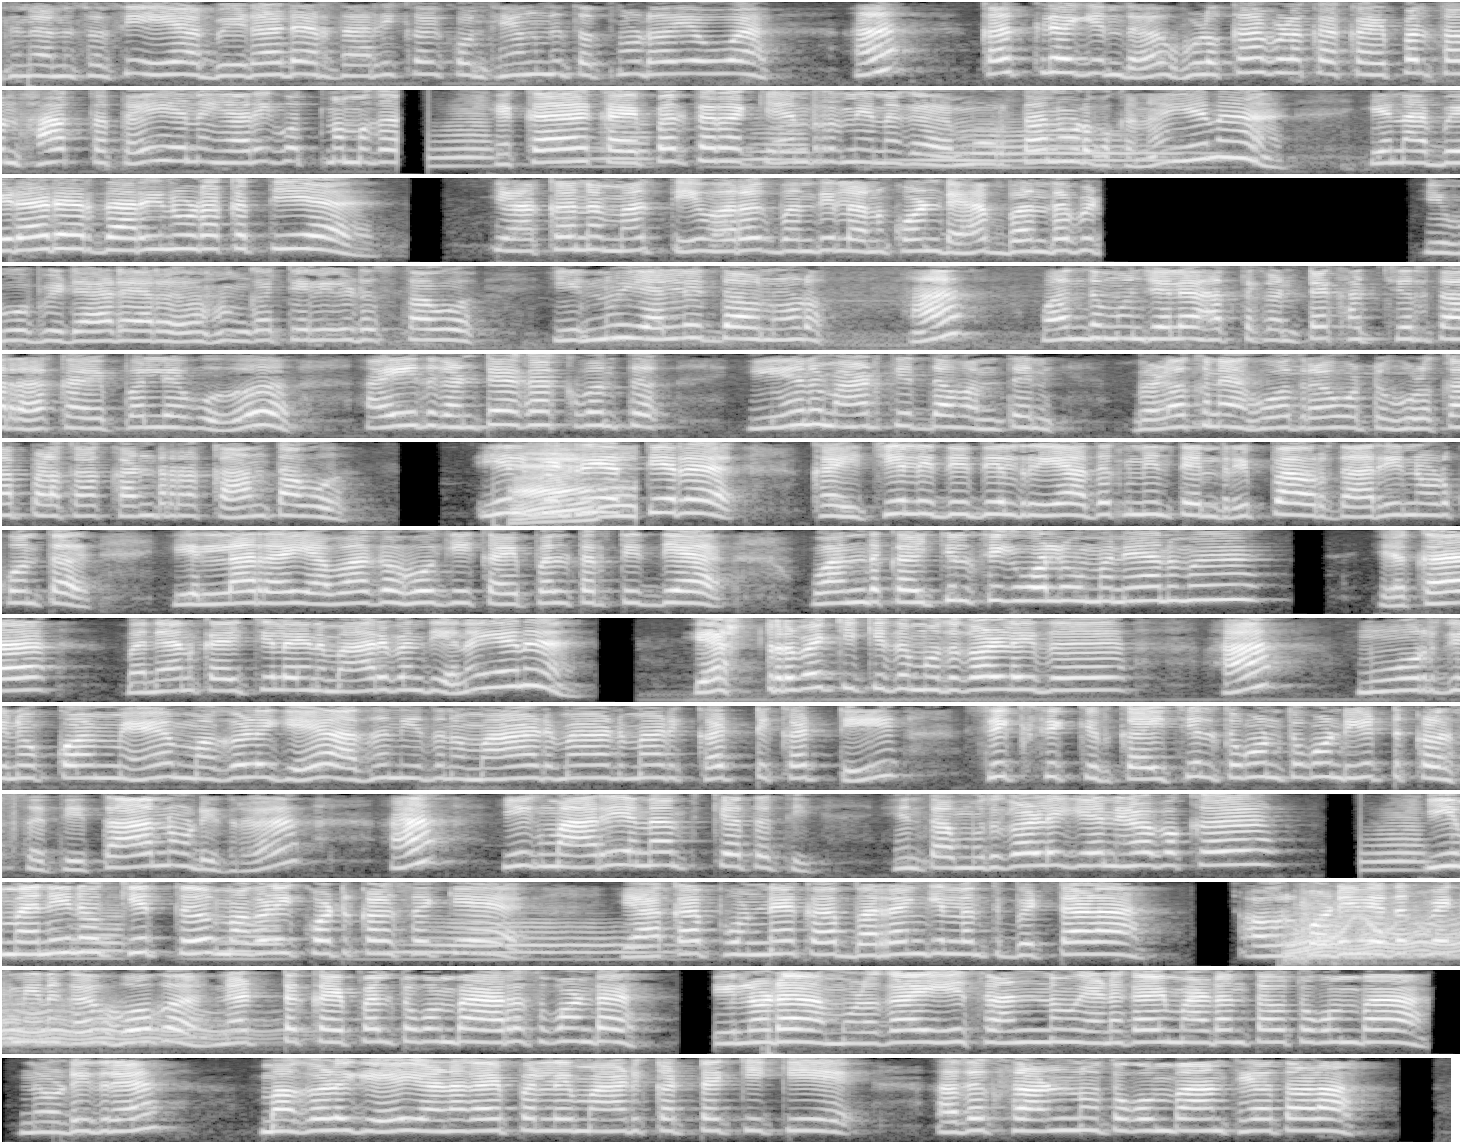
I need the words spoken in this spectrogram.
ಇದು ನನ್ನ ಸಸಿ ಬೀಡಾಡ್ಯಾರ ದಾರಿ ಕಾಯ್ಕೊಂತ ಹೆಂಗ್ ನಿಂತತ್ ನೋಡ ಯವ್ವ. ಹ ಕತ್ಲಾಗಿಂದ ಹುಳಕ ಬೆಳಕ ಕೈಪಲ್ ತಂದ್ ಹಾಕ್ತತೆ ಏನ ಯಾರಿ ಗೊತ್ತ ನಮಗ? ಯಾಕ ಕೈಪಲ್ ತರಕ್ ಏನ್ರ ನಿನಗ? ಮುಹೂರ್ತ ನೋಡ್ಬೇಕನ ಏನ? ಏನ ಬೀಡಾಡ್ಯಾರ ದಾರಿ ನೋಡಕತ್ತೀಯ? ಯಾಕ ನಮ್ಮ ಅತ್ತಿ ಹೊರಗ್ ಬಂದಿಲ್ಲ ಅನ್ಕೊಂಡೆ ಬಂದ ಬಿಟ್ ಇವು ಬಿಡಾಡ್ಯಾರ ಹಂಗ ತಿರುಗಿಡಿಸ್ತಾವ ಹಿಡಿಸ್ತಾವ. ಇನ್ನು ಎಲ್ಲಿದ್ದಾವ ನೋಡು. ಹಾ ಒಂದು ಮುಂಜಾನೆ ಹತ್ತು ಗಂಟೆಗೆ ಹಚ್ಚಿರ್ತಾರ ಕಾಯಿಪಲ್ಯವು ಐದು ಗಂಟೆಗೆ ಹಾಕುವಂತ. ಏನು ಮಾಡ್ತಿದ್ದಾವ ಅಂತೇನಿ ಬೆಳಕನ್ಯಾಗ ಹೋದ್ರ ಒಟ್ಟು ಹುಳ್ಕ ಪಳಕ ಕಂಡ್ರ ಕಾಣ್ತಾವು. ಕೈ ಚೀಲ ಇದ್ದಿದ್ದಿಲ್ರಿ ಅದಕ್ಕೆ ನಿಂತೇನ್ರಿಪ್ಪ ಅವ್ರ ದಾರಿ ನೋಡ್ಕೊಂತ. ಎಲ್ಲಾರ ಯಾವಾಗ ಹೋಗಿ ಕೈಪಲ್ ತರ್ತಿದ್ದೆ ಒಂದ್ ಕೈ ಚೀಲ ಸಿಗುವಲ್ವ ಯಾಕ? ಮನೆಯನ್ ಕೈ ಚೀಲ ಏನು ಮಾರಿ ಬಂದೇನ ಏನ? ಎಷ್ಟರ ಬೇಕಿಕ್ಕಿದ ಇದು? ಹಾ ಮೂರು ದಿನಕ್ಕೊಮ್ಮೆ ಮಗಳಿಗೆ ಅದನ್ನ ಇದನ್ನ ಮಾಡಿ ಮಾಡಿ ಮಾಡಿ ಕಟ್ಟಿ ಕಟ್ಟಿ ಸಿಕ್ ಸಿಕ್ಕಿದ ಕೈ ತಗೊಂಡ್ ತಗೊಂಡ್ ಇಟ್ಟು ಕಳಿಸ್ತೈತಿ. ತಾ ನೋಡಿದ್ರ? ಹಾ ಈಗ ಮಾರಿ ಏನಂತ ಕೇಳ್ತತಿ. ಇಂಥ ಮುದಗಳಿಗೆ ಏನ್ ಹೇಳ್ಬೇಕ? ಈ ಮನಿನೂ ಕಿತ್ತು ಮಗಳಿಗೆ ಕೊಟ್ಟು ಕಳ್ಸಕ್ಕೆ. ಯಾಕ ಪುಣ್ಯಕ ಬರಂಗಿಲ್ಲ ಅಂತ ಬಿಟ್ಟಾಳ? ಅವ್ರ ಕೊಡಿ ಎದಕ್ ಬೇಕು ನಿನಗ? ಹೋಗ ನೆಟ್ಟ ಕೈಪಲ್ ತಗೊಂಬ ಆರಸ್ಕೊಂಡ ಇಲ್ಲೋಡ ಮುಳಗಾಯಿ ಸಣ್ಣ ಎಣಗಾಯಿ ಮಾಡಂತಾವ್ ತಗೊಂಬ ನೋಡಿದ್ರೆ ಮಗಳಿಗೆ ಎಣಗಾಯಿ ಪಲ್ಲೆ ಮಾಡಿ ಕಟ್ಟಕ್ಕಿಕ್ಕಿ ಅದಕ್ ಸಣ್ಣ ತಗೊಂಬ ಅಂತ ಹೇಳ್ತಾಳ.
